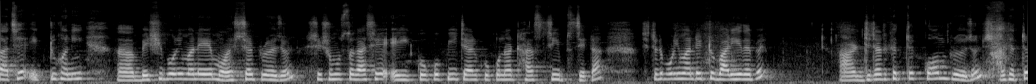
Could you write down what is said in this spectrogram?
গাছে একটুখানি বেশি পরিমাণে ময়েশ্চার প্রয়োজন, সে সমস্ত গাছে এই কোকোপিট আর কোকোনাট হাস চিপস যেটা, সেটার পরিমাণটা একটু বাড়িয়ে দেবে। আর যেটার ক্ষেত্রে কম প্রয়োজন, সেটার ক্ষেত্রে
